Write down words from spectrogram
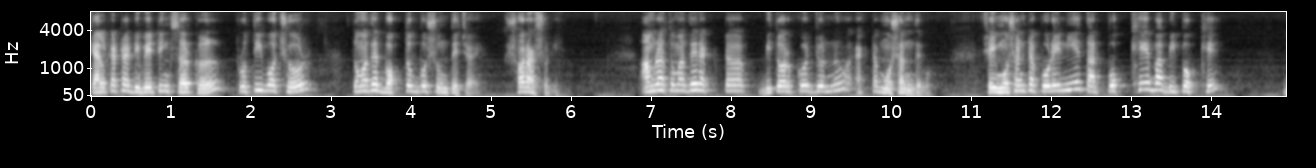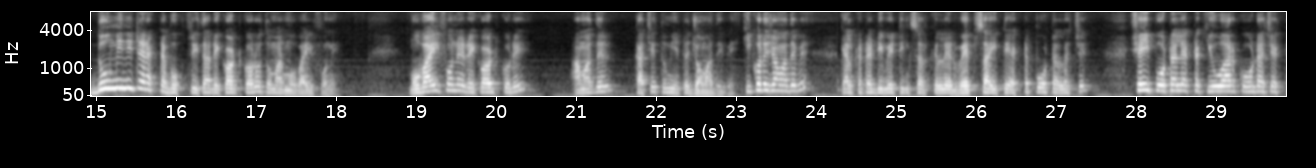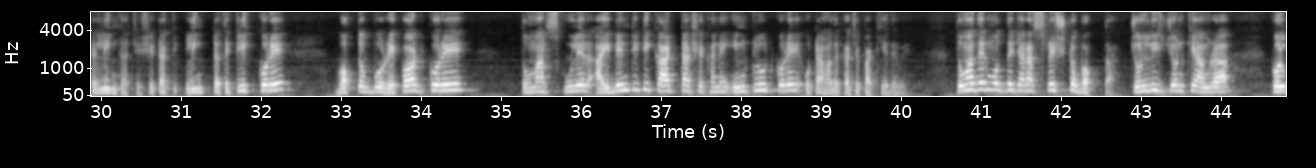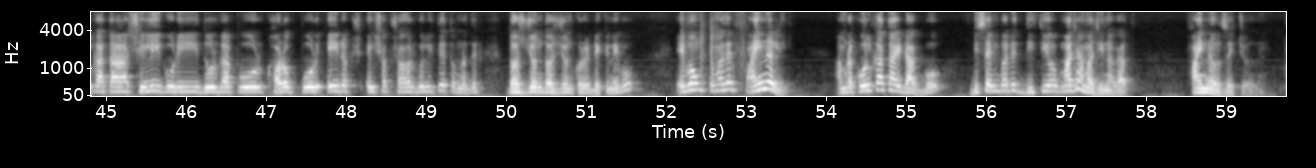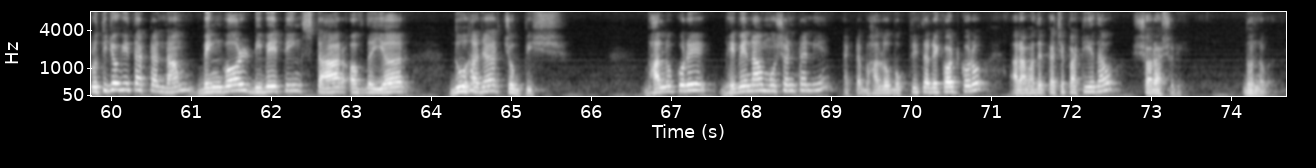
Calcutta debating circle প্রতি বছর তোমাদের বক্তব্য শুনতে চায়, সরাসরি। আমরা তোমাদের একটা বিতর্কর জন্য একটা মোশন দেব। সেই মোশনটা পড়ে নিয়ে তার পক্ষে বা বিপক্ষে দু মিনিটের একটা বক্তৃতা রেকর্ড করো তোমার মোবাইল ফোনে। মোবাইল ফোনে রেকর্ড করে আমাদের কাছে তুমি এটা জমা দেবে। কি করে জমা দেবে? ক্যালকাটা ডিবেটিং সার্কেলের ওয়েবসাইটে একটা পোর্টাল আছে সেই পোর্টালে একটা কিউআর কোড আছে, একটা লিঙ্ক আছে। সেটা লিঙ্কটাতে ক্লিক করে, বক্তব্য রেকর্ড করে, তোমার স্কুলের আইডেন্টিটি কার্ডটা সেখানে ইনক্লুড করে ওটা আমাদের কাছে পাঠিয়ে দেবে। তোমাদের মধ্যে যারা শ্রেষ্ঠ বক্তা, চল্লিশ জনকে আমরা কলকাতা, শিলিগুড়ি, দুর্গাপুর, খড়গপুর, এই এইসব শহরগুলিতে তোমাদের দশজন দশজন করে ডেকে নেব। এবং তোমাদের ফাইনালি আমরা কলকাতায় ডাকবো ডিসেম্বরের দ্বিতীয় মাঝামাঝি নাগাদ ফাইনালসের জন্য। প্রতিযোগিতাটার নাম Bengal debating star of the year দু হাজার চব্বিশ। ভালো করে ভেবে নাও মোশনটা নিয়ে, একটা ভালো বক্তৃতা রেকর্ড করো আর আমাদের কাছে পাঠিয়ে দাও সরাসরি। ধন্যবাদ।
